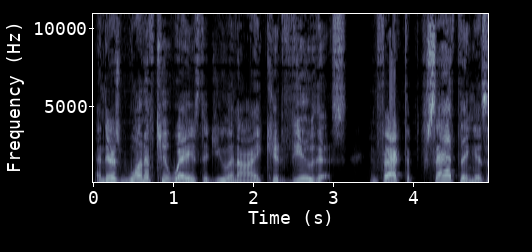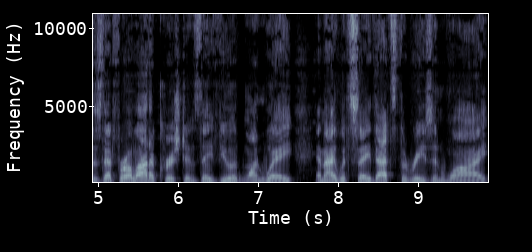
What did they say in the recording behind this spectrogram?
And there's one of two ways that you and I could view this. In fact, the sad thing is, is that for a lot of Christians, they view it one way, and I would say that's the reason why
